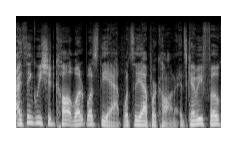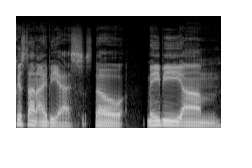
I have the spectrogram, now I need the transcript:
I think we should call it what what's the app? What's the app we're calling it? It's gonna be focused on IBS. So maybe um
